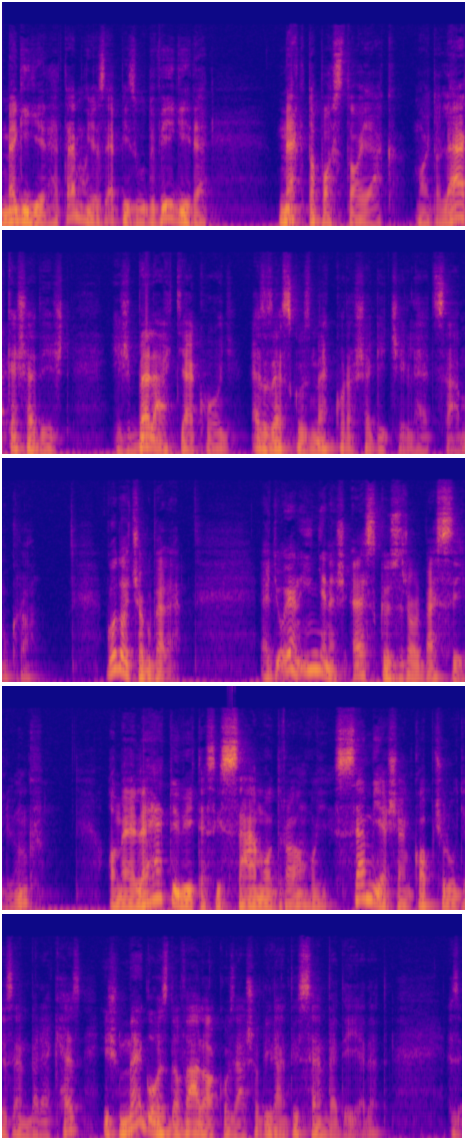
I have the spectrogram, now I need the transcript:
megígérhetem, hogy az epizód végére megtapasztalják majd a lelkesedést, és belátják, hogy ez az eszköz mekkora segítség lehet számukra. Gondolj csak bele, egy olyan ingyenes eszközről beszélünk, amely lehetővé teszi számodra, hogy személyesen kapcsolódj az emberekhez, és megozd a vállalkozásod iránti szenvedélyedet. Ez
